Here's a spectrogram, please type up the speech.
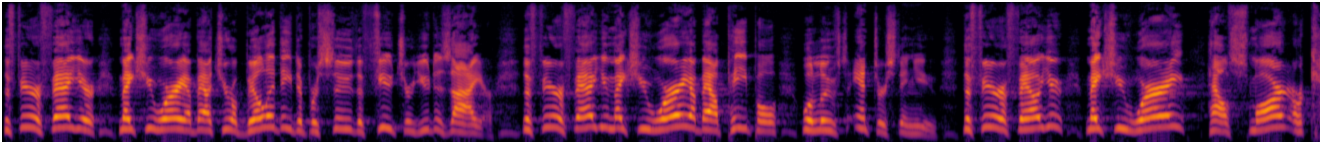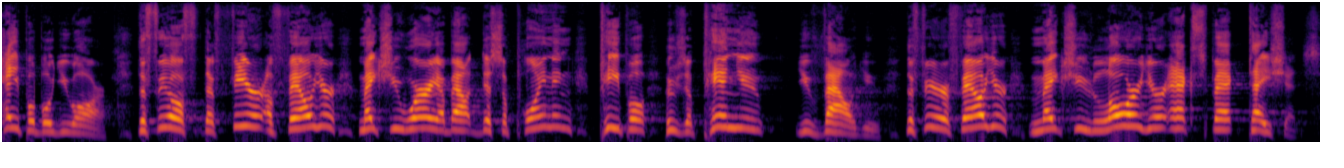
The fear of failure makes you worry about your ability to pursue the future you desire. The fear of failure makes you worry about people will lose interest in you. The fear of failure makes you worry how smart or capable you are. The fear, of, the fear of failure makes you worry about disappointing people whose opinion you value. The fear of failure makes you lower your expectations.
